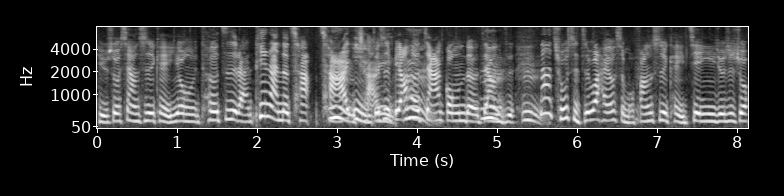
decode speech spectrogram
比如说，像是可以用喝自然天然的茶茶饮，茶就是不要喝嗯加工的这样子。嗯嗯那除此之外，还有什么方式可以建议？就是说，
